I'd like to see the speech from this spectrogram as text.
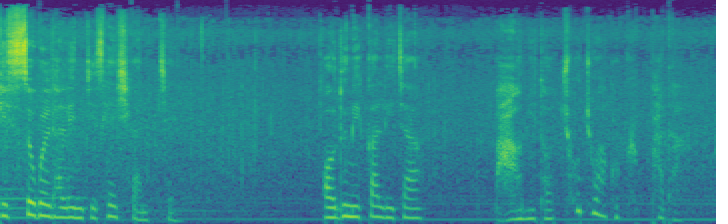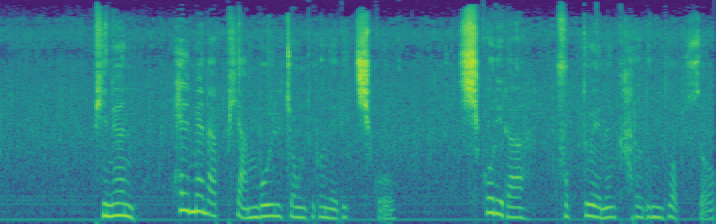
빗속을 달린 지 3시간째. 어둠이 깔리자 마음이 더 초조하고 급하다. 비는 헬멧 앞이 안 보일 정도로 내리치고 시골이라 국도에는 가로등도 없어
